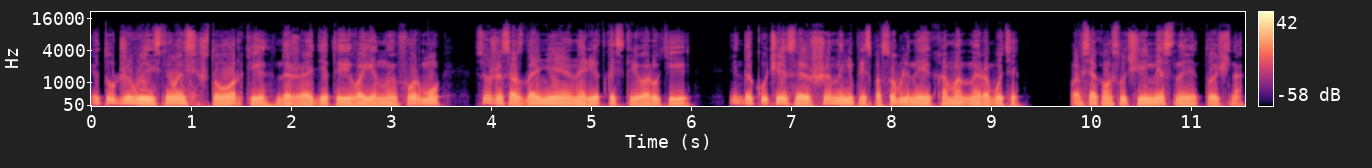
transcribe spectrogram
И тут же выяснилось, что орки, даже одетые в военную форму, все же создание на редкость криворукие, и до кучи совершенно не приспособленные к командной работе. Во всяком случае, местные точно.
